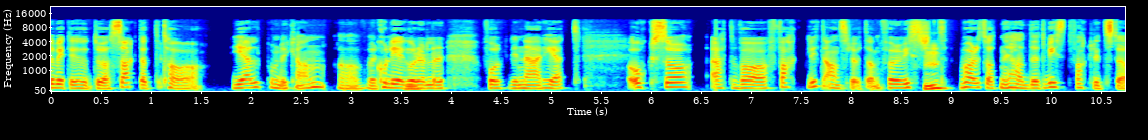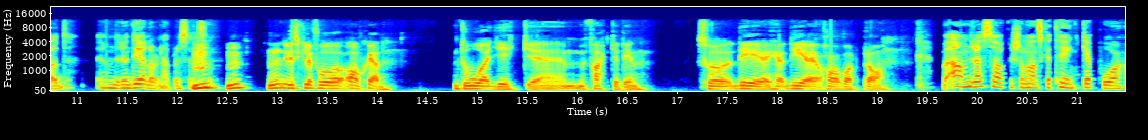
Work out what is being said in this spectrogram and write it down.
då vet jag att du har sagt att ta hjälp om du kan av kollegor mm. eller folk i din närhet. Också att vara fackligt ansluten. För visst mm. var det så att ni hade ett visst fackligt stöd under en del av den här processen? Mm. mm. mm vi skulle få avsked. Då gick eh, facket in. Så det, det har varit bra. Andra saker som man ska tänka på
